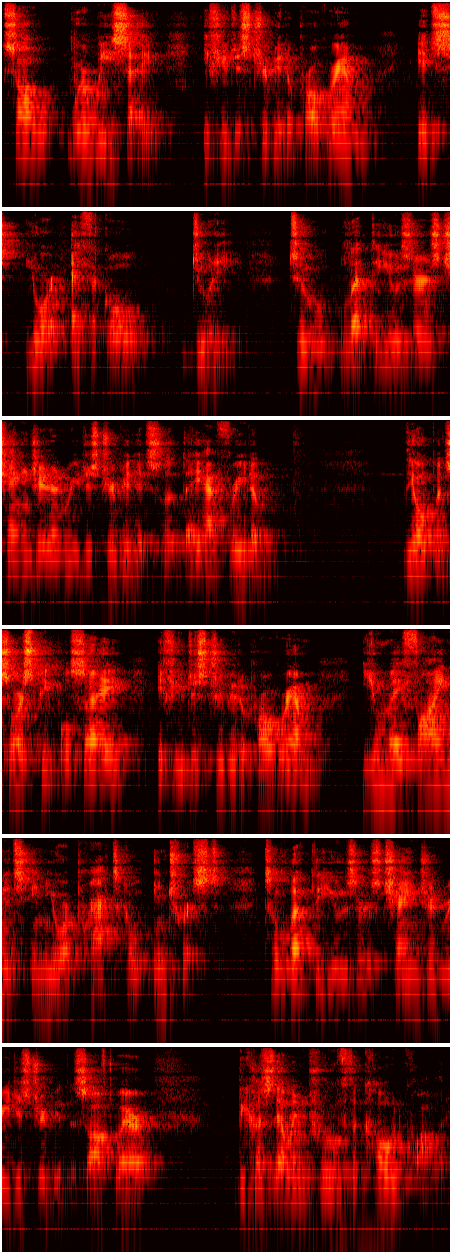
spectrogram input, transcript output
So where we say, if you distribute a program, it's your ethical duty to let the users change it and redistribute it so that they have freedom. The open source people say if you distribute a program, you may find it's in your practical interest to let the users change and redistribute the software because they'll improve the code quality.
